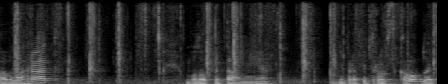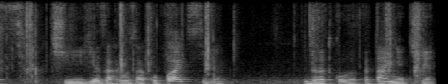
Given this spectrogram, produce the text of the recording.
Павлоград. Було питання Дніпропетровська область, чи є загроза окупації. Додаткове питання, чи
